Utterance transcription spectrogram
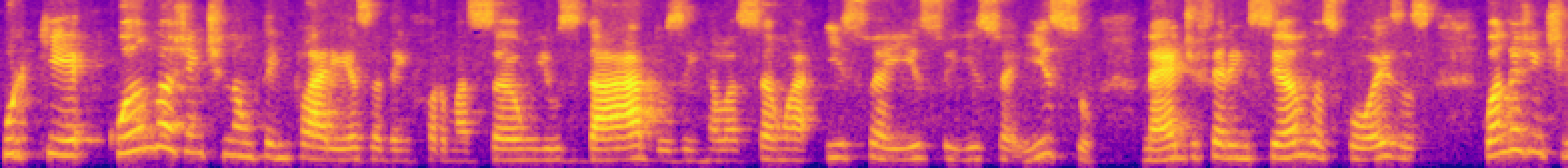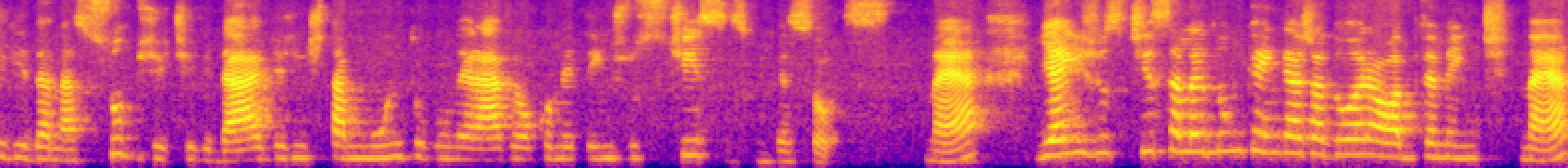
Porque quando a gente não tem clareza da informação e os dados em relação a isso é isso e isso é isso, né? Diferenciando as coisas, quando a gente lida na subjetividade, a gente está muito vulnerável a cometer injustiças com pessoas. Né? E a injustiça ela nunca é engajadora, obviamente, né?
